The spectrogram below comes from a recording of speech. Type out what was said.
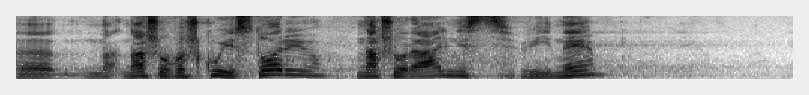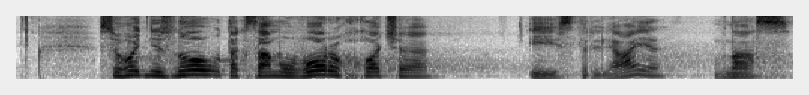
е, нашу важку історію, нашу реальність війни. Сьогодні знову так само ворог хоче і стріляє в нас.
